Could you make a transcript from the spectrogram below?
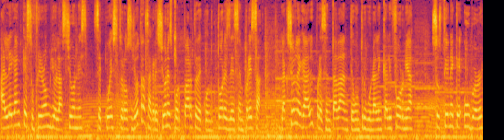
alegan que sufrieron violaciones, secuestros y otras agresiones por parte de conductores de esa empresa. La acción legal presentada ante un tribunal en California sostiene que Uber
